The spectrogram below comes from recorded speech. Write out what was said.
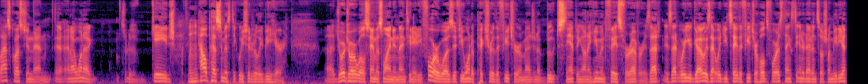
Last question then, uh, and I want to sort of gauge mm-hmm. how pessimistic we should really be here. Uh, George Orwell's famous line in 1984 was, "If you want to picture of the future, imagine a boot stamping on a human face forever." Is that is that where you go? Is that what you'd say the future holds for us, thanks to internet and social media,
